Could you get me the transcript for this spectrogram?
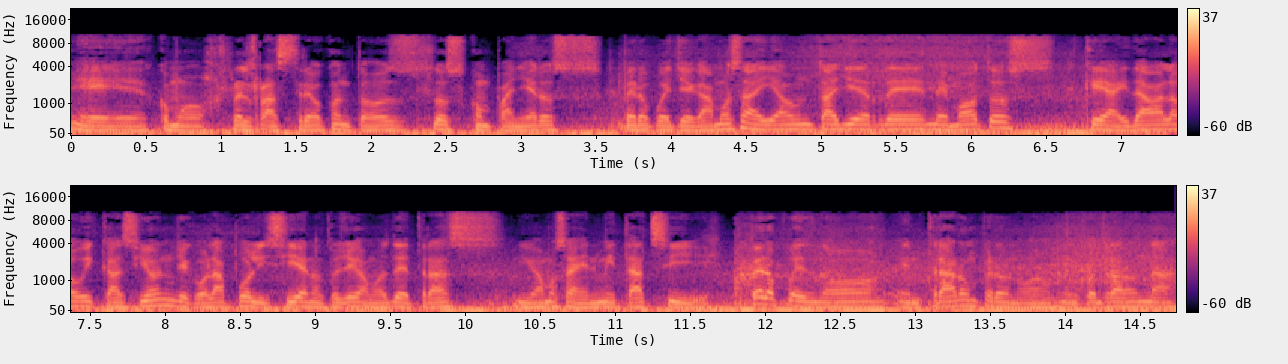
eh, como el rastreo con todos los compañeros, pero pues llegamos ahí a un taller de, de, motos que ahí daba la ubicación, llegó la policía, nosotros llegamos detrás, íbamos ahí en mi taxi, pero pues no entraron, pero no, no encontraron nada.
